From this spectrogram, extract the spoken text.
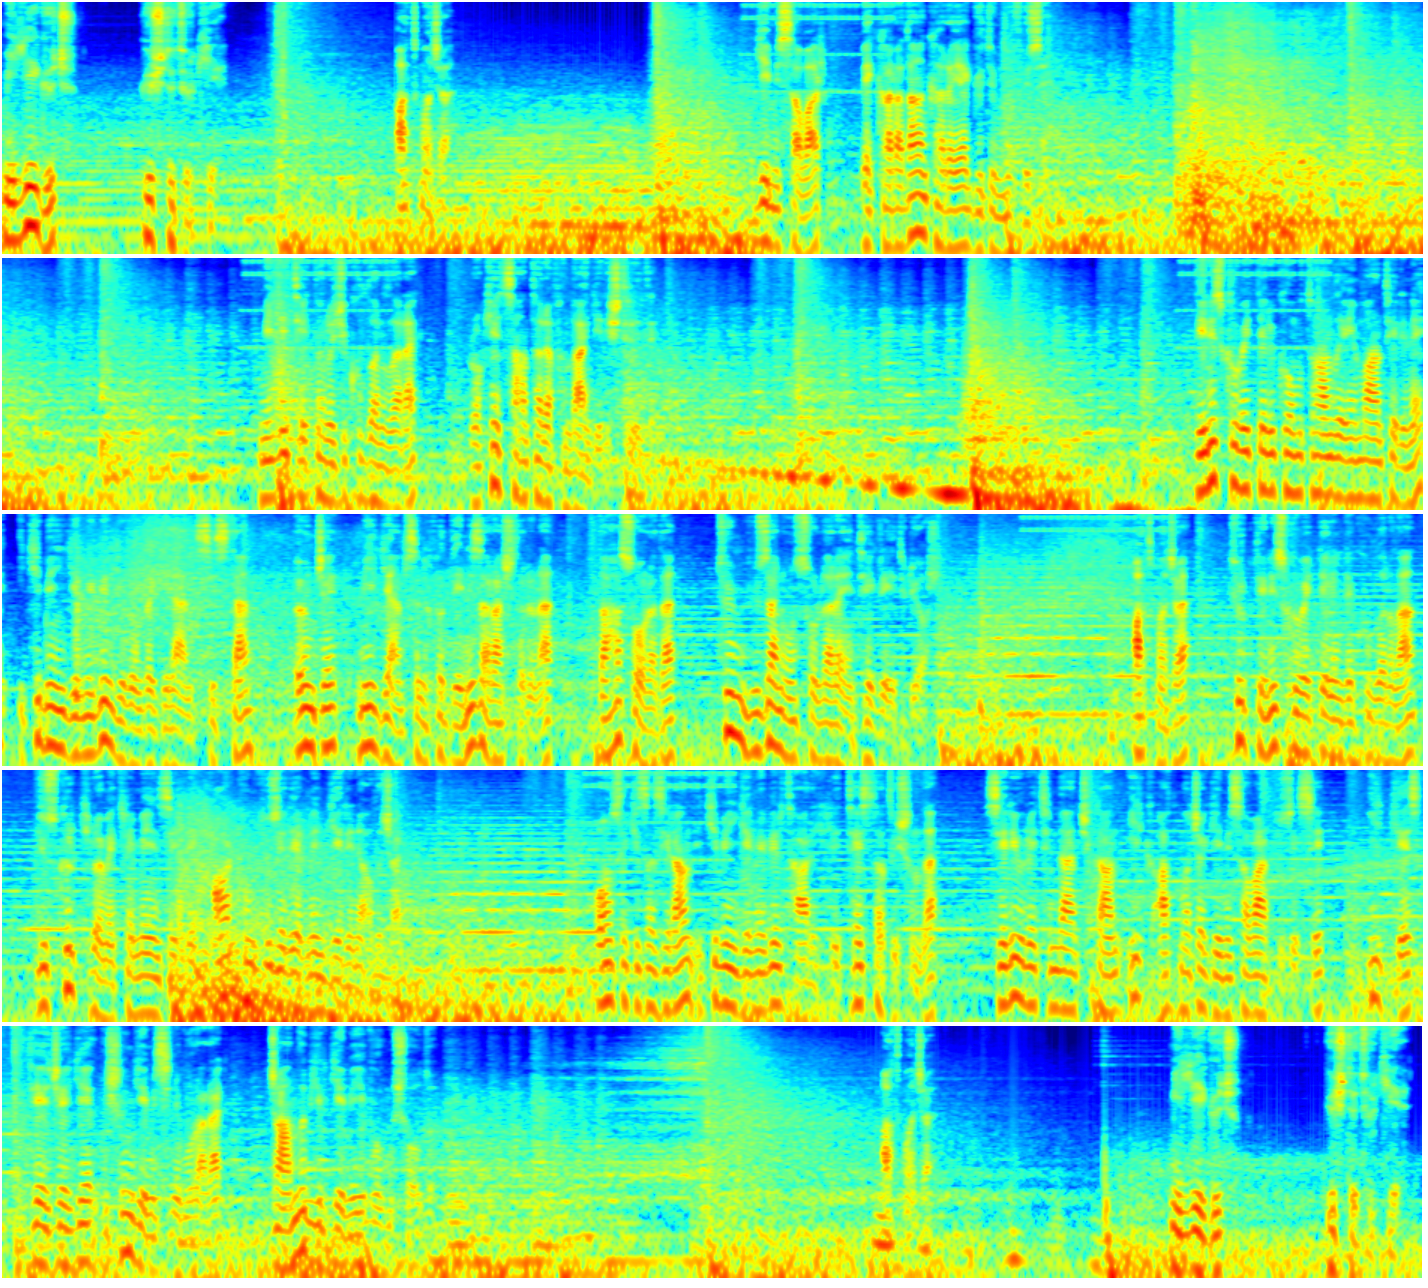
Milli güç, güçlü Türkiye. Atmaca. Gemi savar ve karadan karaya güdümlü füze. Milli teknoloji kullanılarak Roketsan tarafından geliştirildi. Deniz Kuvvetleri Komutanlığı envanterine 2021 yılında giren sistem, önce Milgem sınıfı deniz araçlarına, daha sonra da tüm yüzen unsurlara entegre ediliyor. Atmaca, Türk Deniz Kuvvetleri'nde kullanılan 140 kilometre menzilli Harpun füzelerinin yerini alacak. 18 Haziran 2021 tarihli test atışında seri üretimden çıkan ilk atmaca gemi savar füzesi ilk kez TCG ışın gemisini vurarak canlı bir gemiyi vurmuş oldu. Atmaca. Milli güç, güçlü Türkiye.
